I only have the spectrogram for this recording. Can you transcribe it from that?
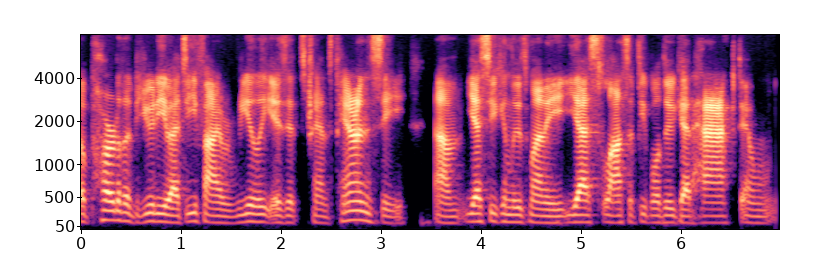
but part of the beauty about DeFi really is its transparency. Um, yes, you can lose money. Yes, lots of people do get hacked, and,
